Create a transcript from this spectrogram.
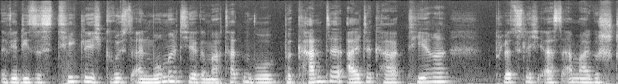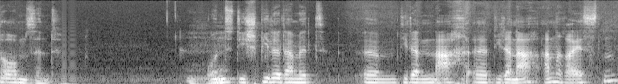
wir dieses täglich grüßt ein Murmeltier gemacht hatten, wo bekannte alte Charaktere plötzlich erst einmal gestorben sind Mhm. und die Spieler damit, ähm, die, danach, äh, die danach anreisten,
